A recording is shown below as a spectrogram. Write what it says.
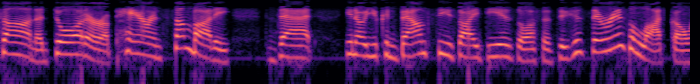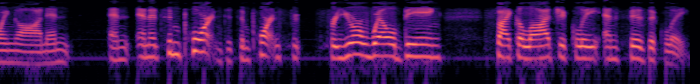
son, a daughter, a parent, somebody that, you know, you can bounce these ideas off of because there is a lot going on and and and it's important. It's important for, for your well-being psychologically and physically.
